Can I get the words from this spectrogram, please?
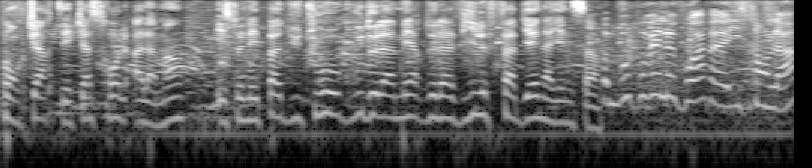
Pancartes et casseroles à la main. Et ce n'est pas du tout au goût de la maire de la ville, Fabienne Ayensa. Comme vous pouvez le voir, euh, ils sont là.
